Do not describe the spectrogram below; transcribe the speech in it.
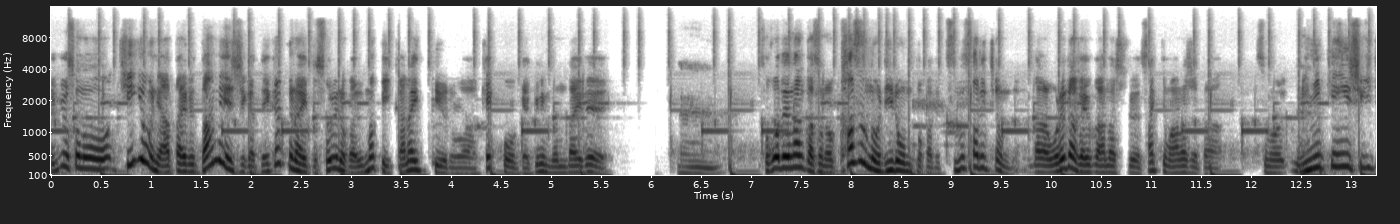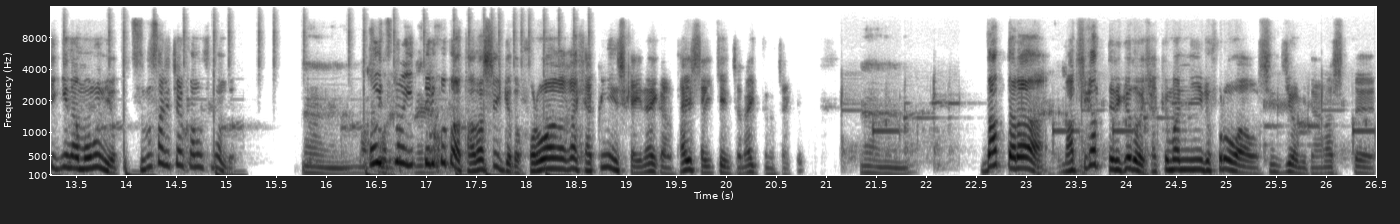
結局その企業に与えるダメージがでかくないとそういうのがうまくいかないっていうのは結構逆に問題で、うん、そこでなんかその数の理論とかで潰されちゃうんだよ。だから俺らがよく話してる、さっきも話してた、そのミニ権威主義的なものによって潰されちゃう可能性があるんだよ。うんまあこいつの言ってるこことは正しいけど、フォロワーが100人しかいないから大した意見じゃないってなっちゃうけど。と、うんだったら、間違ってるけど100万人いるフォロワーを信じようみたいな話って、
